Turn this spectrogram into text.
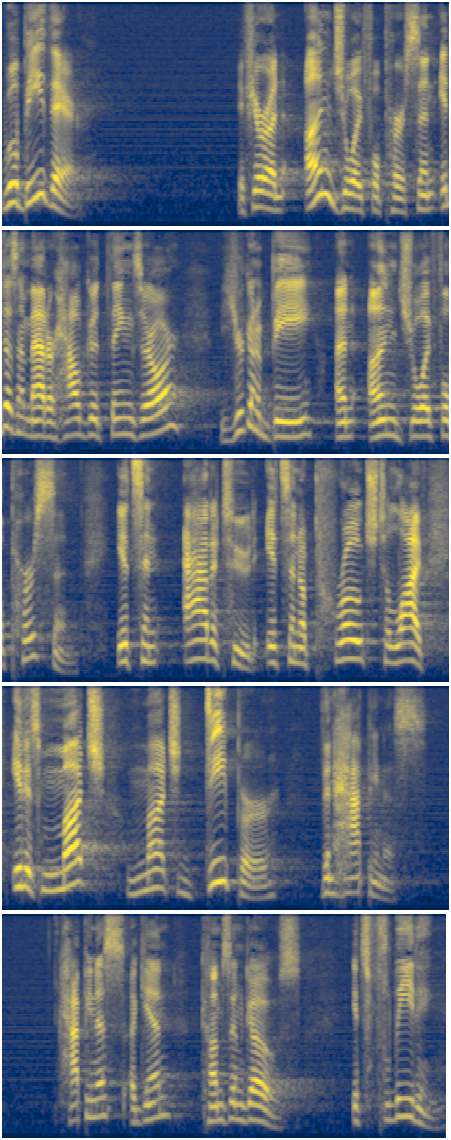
will be there. If you're an unjoyful person, it doesn't matter how good things are, you're going to be an unjoyful person. It's an attitude, it's an approach to life. It is much, much deeper than happiness. Happiness, again, comes and goes, it's fleeting.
